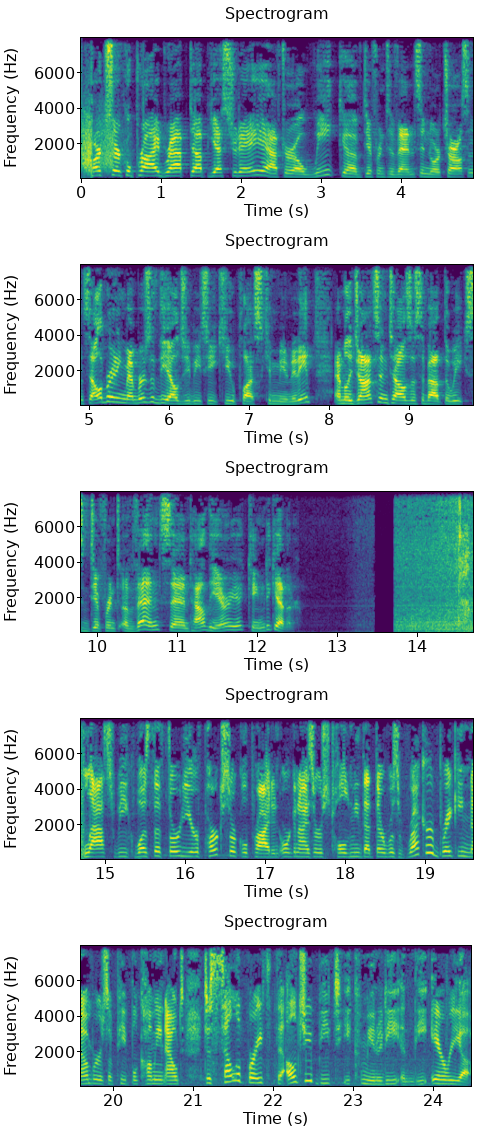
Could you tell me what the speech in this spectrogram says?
Park Circle Pride wrapped up yesterday after a week of different events in North Charleston celebrating members of the LGBTQ plus community. Emily Johnson tells us about the week's different events and how the area came together. Last week was the third year of Park Circle Pride, and organizers told me that there was record-breaking numbers of people coming out to celebrate the LGBT community in the area.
